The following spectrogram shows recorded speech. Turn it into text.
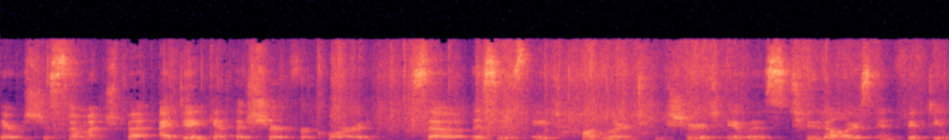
there was just so much, but I did get this shirt for Cord. So this is a toddler t-shirt. It was $2.51.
